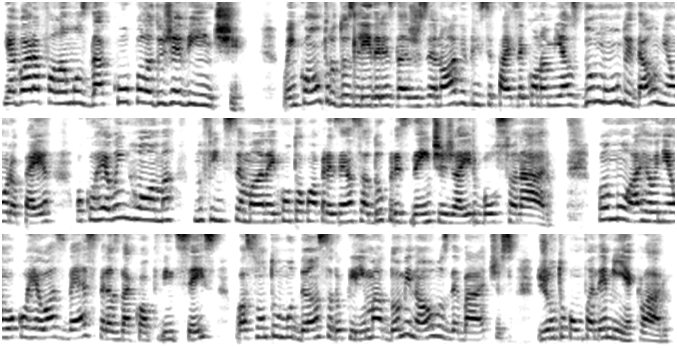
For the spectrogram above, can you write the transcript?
E agora falamos da cúpula do G20. O encontro dos líderes das 19 principais economias do mundo e da União Europeia ocorreu em Roma no fim de semana e contou com a presença do presidente Jair Bolsonaro. Como a reunião ocorreu às vésperas da COP26, o assunto mudança do clima dominou os debates, junto com pandemia, claro.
